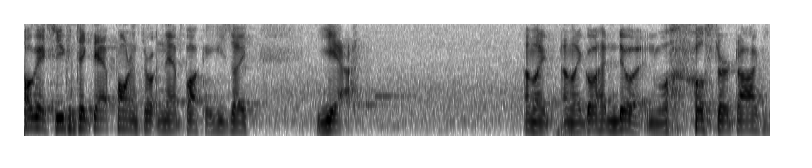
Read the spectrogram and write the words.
okay, so you can take that phone and throw it in that bucket. He's like, yeah. I'm like, I'm like, go ahead and do it and we'll, we'll start talking.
